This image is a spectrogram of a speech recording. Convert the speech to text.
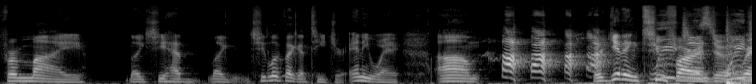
for my like she had like she looked like a teacher. Anyway, um, we're getting too We far just, into it. We Wait,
